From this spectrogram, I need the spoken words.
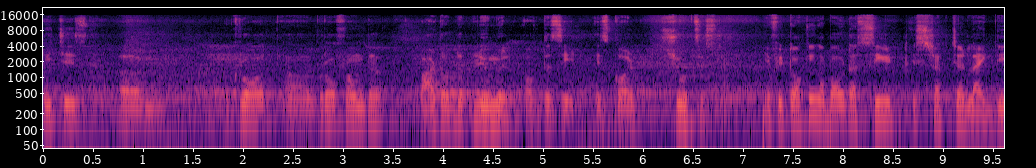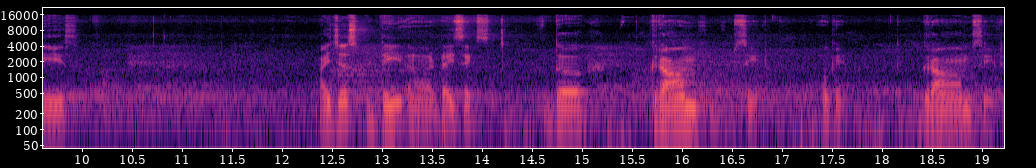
which is um, growth uh, grow from the part of the plumule of the seed is called shoot system. If you're talking about a seed structure like this, I just di- uh, dissect the gram seed. Okay, gram seed.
